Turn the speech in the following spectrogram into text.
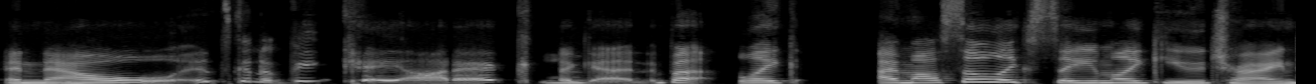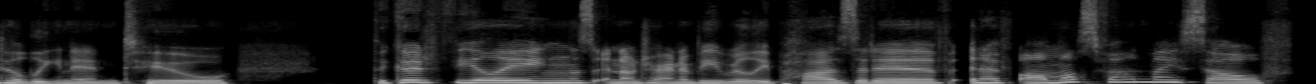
and mm-hmm. now it's gonna be chaotic mm-hmm. again but like i'm also like same like you trying to lean into the good feelings and i'm trying to be really positive and i've almost found myself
